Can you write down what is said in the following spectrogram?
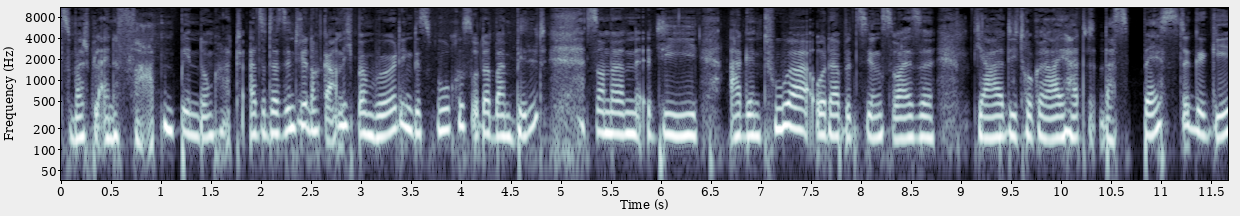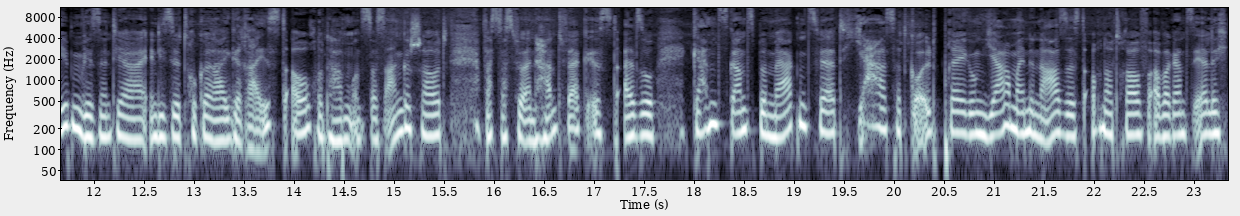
zum Beispiel eine Fadenbindung hat. Also da sind wir noch gar nicht beim Wording des Buches oder beim Bild, sondern die Agentur oder beziehungsweise ja die Druckerei hat das Beste gegeben. Wir sind ja in diese Druckerei gereist auch und haben uns das angeschaut, was das für ein Handwerk ist. Also ganz, ganz bemerkenswert. Ja, es hat Goldprägung. Ja, meine Nase ist auch noch drauf. Aber ganz ehrlich,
